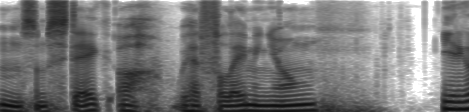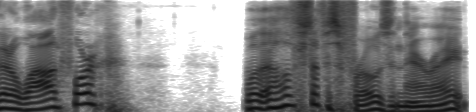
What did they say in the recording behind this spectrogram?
mm, some steak. Oh, we had filet mignon. You didn't go to Wild Fork? Well, all the stuff is frozen there, right?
